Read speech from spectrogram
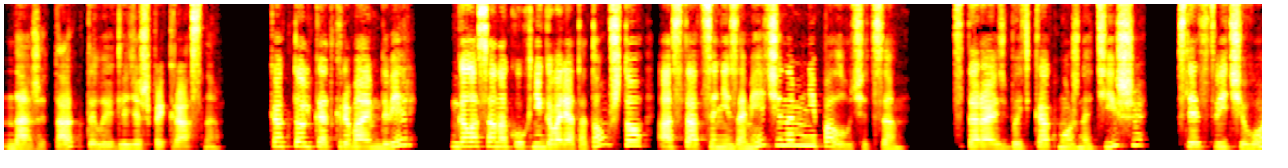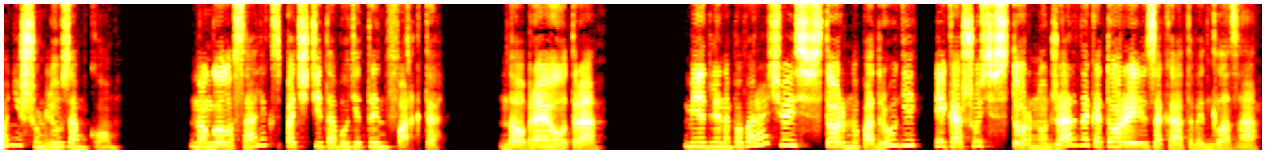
Даже так ты выглядишь прекрасно. Как только открываем дверь, голоса на кухне говорят о том, что остаться незамеченным не получится. Стараюсь быть как можно тише вследствие чего не шумлю замком. Но голос Алекс почти доводит до инфаркта. «Доброе утро!» Медленно поворачиваюсь в сторону подруги и кашусь в сторону Джарда, который закатывает глаза.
